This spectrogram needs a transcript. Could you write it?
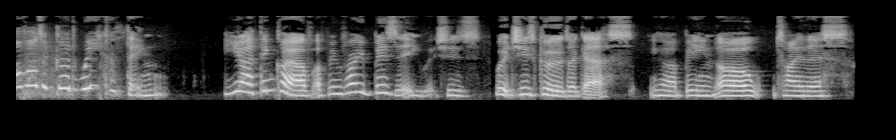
I've had a good week, I think. Yeah, I think I have. I've been very busy, which is which is good, I guess. Yeah, I've been oh, you this,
